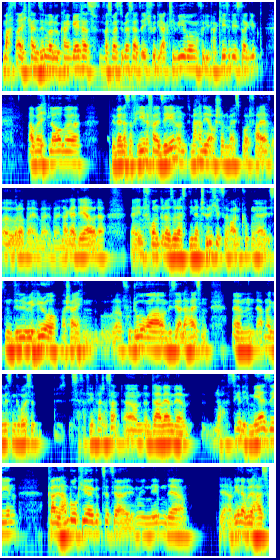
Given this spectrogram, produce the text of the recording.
macht es eigentlich keinen Sinn, weil du kein Geld hast. Was weißt du besser als ich für die Aktivierung, für die Pakete, die es da gibt. Aber ich glaube, wir werden das auf jeden Fall sehen und machen die auch schon bei Sport 5 äh, oder bei, bei, bei Lagardère oder äh, Infront oder so, dass die natürlich jetzt auch angucken, ist ein Delivery Hero wahrscheinlich ein, oder Fudora und wie sie alle heißen, ähm, ab einer gewissen Größe ist das auf jeden Fall interessant. Und, und da werden wir noch sicherlich mehr sehen. Gerade in Hamburg hier gibt's jetzt ja irgendwie neben der der Arena, wo der HSV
